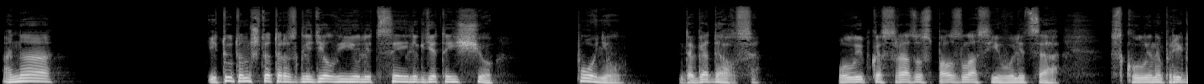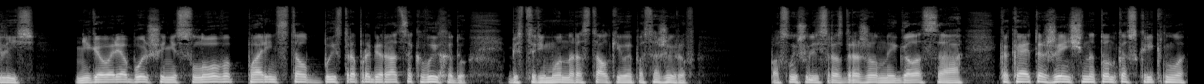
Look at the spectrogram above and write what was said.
она... И тут он что-то разглядел в ее лице или где-то еще. Понял, догадался. Улыбка сразу сползла с его лица, скулы напряглись. Не говоря больше ни слова, парень стал быстро пробираться к выходу, бесцеремонно расталкивая пассажиров. Послышались раздраженные голоса, какая-то женщина тонко вскрикнула.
